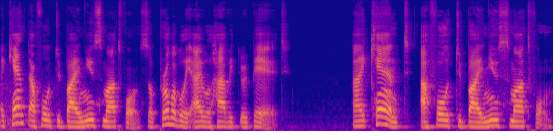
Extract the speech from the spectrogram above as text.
I can't afford to buy a new smartphone, so probably I will have it repaired. I can't afford to buy a new smartphone,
